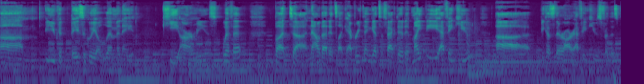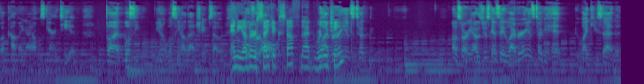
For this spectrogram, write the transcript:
Um, you could basically eliminate key armies with it, but uh, now that it's like everything gets affected, it might be FAQ'd uh, because there are FAQs for this book coming. I almost guarantee it, but we'll see. You know, we'll see how that shapes out. Any other Overall, psychic stuff that really changed? took oh sorry i was just going to say librarians took a hit like you said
